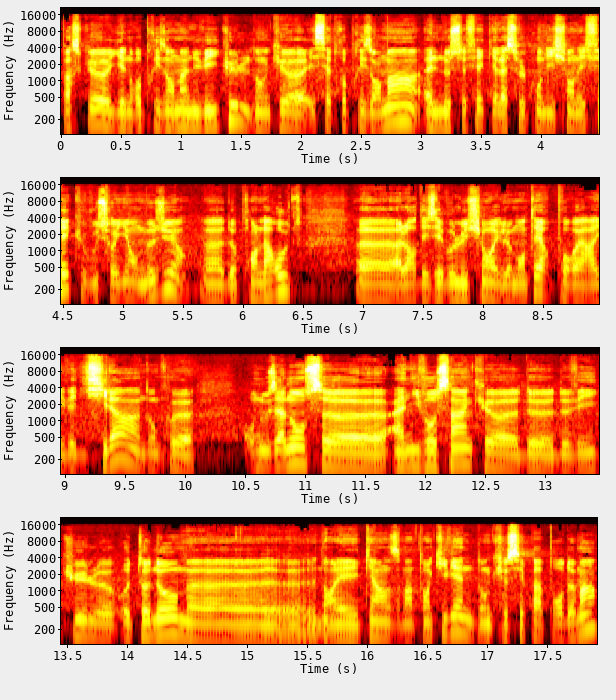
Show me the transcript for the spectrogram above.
parce qu'il y a une reprise en main du véhicule. Donc, et cette reprise en main, elle ne se fait qu'à la seule condition, en effet, que vous soyez en mesure de prendre la route. alors, des évolutions réglementaires pourraient arriver d'ici là. Hein. donc, on nous annonce euh, un niveau 5 euh, de, véhicules autonomes euh, dans les 15-20 ans qui viennent, donc c'est pas pour demain.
